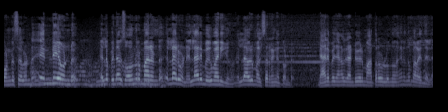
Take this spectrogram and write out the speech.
കോൺഗ്രസുകളുണ്ട് എൻ ഡി എ ഉണ്ട് എല്ലാം പിന്നെ സ്വതന്ത്രന്മാരുണ്ട് എല്ലാവരും ഉണ്ട് എല്ലാവരും ബഹുമാനിക്കുന്നു എല്ലാവരും മത്സരരംഗത്തുണ്ട്. ഞാനിപ്പോൾ ഞങ്ങൾ രണ്ടുപേരും മാത്രമേ ഉള്ളൂ എന്ന് അങ്ങനെയൊന്നും പറയുന്നില്ല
